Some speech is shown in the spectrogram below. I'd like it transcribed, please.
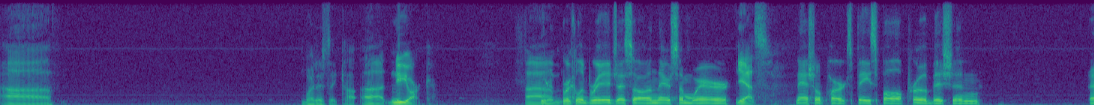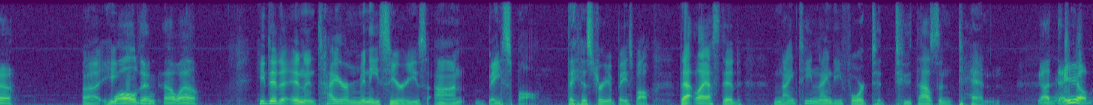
Uh, what is it called? Uh, New York. You know, Um, Brooklyn Bridge, I saw on there somewhere. yes. National parks, baseball, prohibition. Yeah, Uh, he, Walden. Oh wow. He did an entire mini series on baseball, the history of baseball. That lasted 1994 to 2010. God damn.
